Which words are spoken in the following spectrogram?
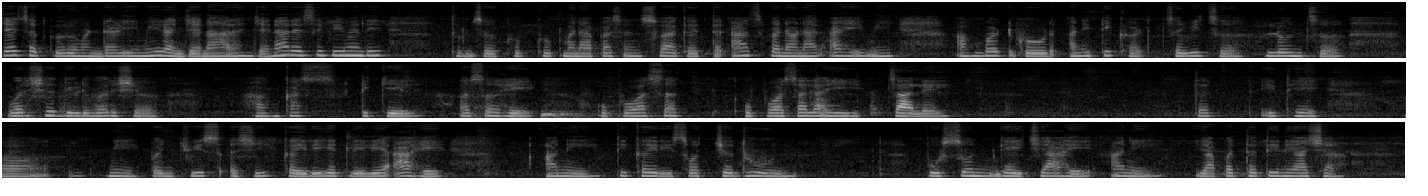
जय सद्गुरू मंडळी मी रंजना. रंजना रेसिपीमध्ये तुमचं खूप खूप मनापासून स्वागत. तर आज बनवणार आहे मी आंबट गोड आणि तिखट चवीचं लोणचं वर्ष दीड वर्ष हमखास टिकेल. असं हे उपवासात उपवासालाही चालेल. तर इथे मी पंचवीस अशी कैरी घेतलेली आहे आणि ती कैरी स्वच्छ धुवून पुसून घ्यायची आहे आणि या पद्धतीने अशा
